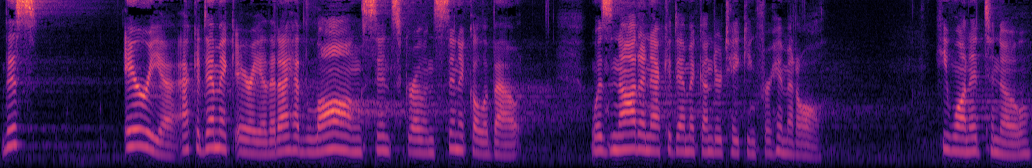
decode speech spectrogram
This area, academic area, that I had long since grown cynical about was not an academic undertaking for him at all. He wanted to know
